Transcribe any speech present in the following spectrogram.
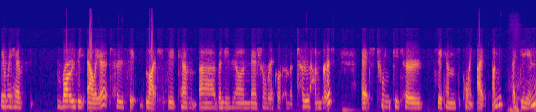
Then we have Rosie Elliott, who set, like you said, Kim, uh, the New Zealand national record in the 200 at 22 seconds point eight one. Again,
